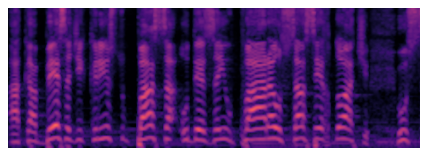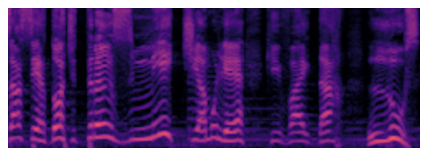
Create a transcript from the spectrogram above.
A cabeça de Cristo passa o desenho para o sacerdote. O sacerdote transmite à mulher que vai dar luz,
